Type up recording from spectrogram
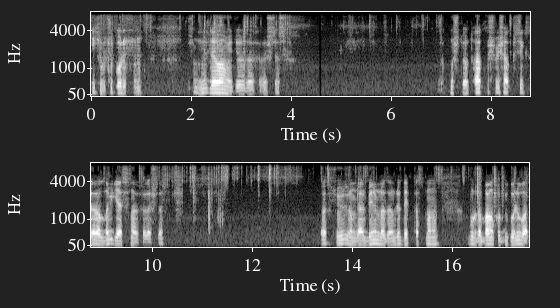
2.5 gol üstünü. Şimdi devam ediyoruz arkadaşlar. 64, 65, 68 aralığında bir gelsin arkadaşlar. Bak söylüyorum yani benim nazarımca deplasmanın burada banko bir golü var.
